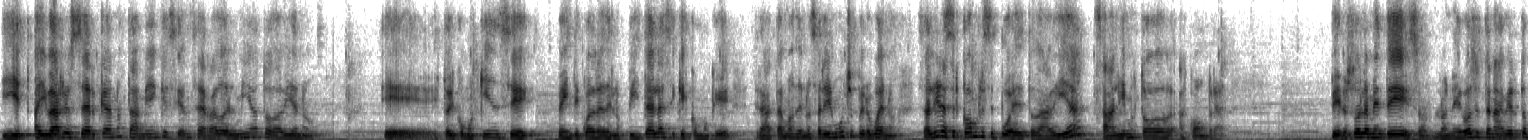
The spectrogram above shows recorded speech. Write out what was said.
y hay barrios cercanos también que se han cerrado, el mío todavía no. Eh, estoy como 15, 20 cuadras del hospital, así que es como que tratamos de no salir mucho, pero bueno, salir a hacer compras se puede todavía, salimos todos a comprar pero solamente eso, los negocios están abiertos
